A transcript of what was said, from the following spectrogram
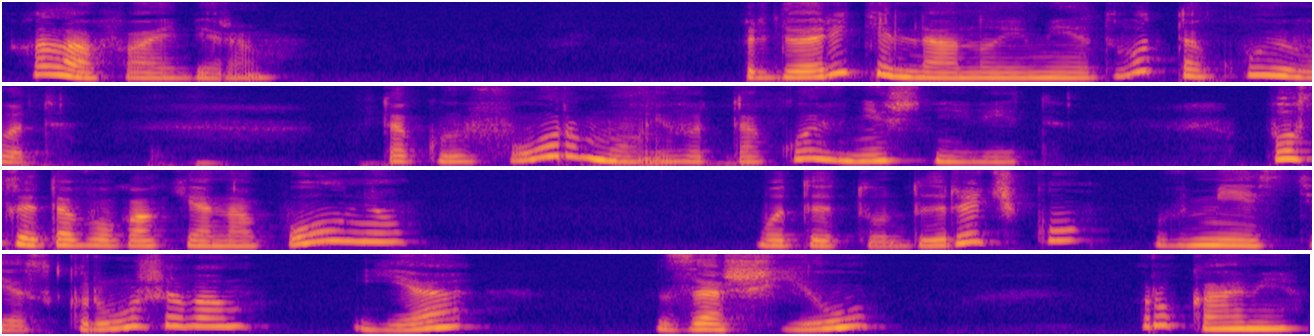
холофайбером. Предварительно оно имеет вот такую вот такую форму и вот такой внешний вид. После того, как я наполню вот эту дырочку вместе с кружевом, я зашью руками.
